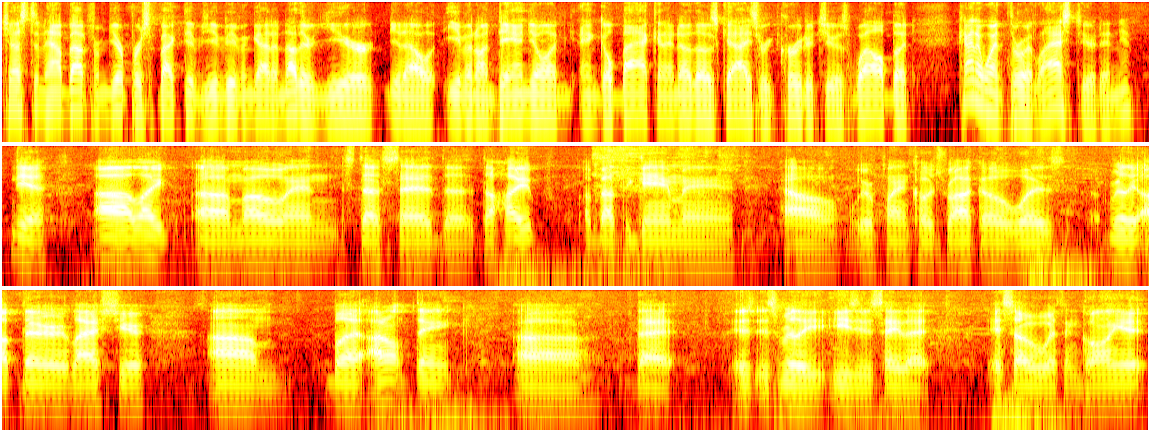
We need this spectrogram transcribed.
Justin, how about from your perspective? You've even got another year, you know, even on Daniel and, and go back. And I know those guys recruited you as well, but kind of went through it last year, didn't you? Yeah, uh, like uh, Mo and Steph said, the the hype about the game and how we were playing Coach Rocco was really up there last year. Um, but I don't think uh, that it's, it's really easy to say that it's over with and gone yet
